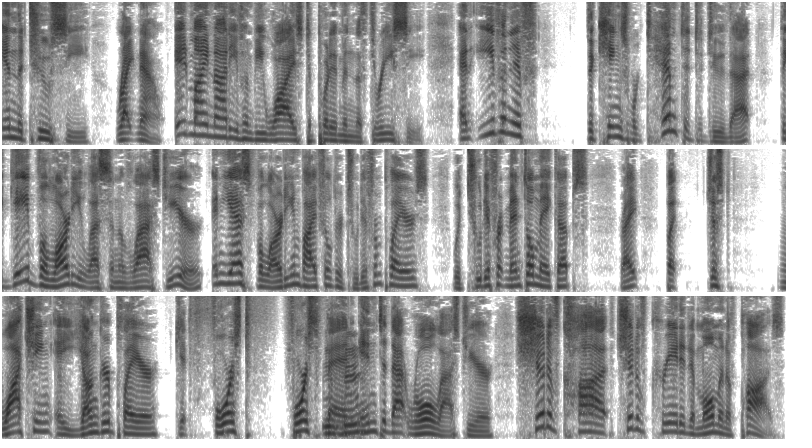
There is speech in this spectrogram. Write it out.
in the 2C right now. It might not even be wise to put him in the 3C. And even if the Kings were tempted to do that, the Gabe Vilardi lesson of last year, and yes, Vilardi and Byfield are two different players with two different mental makeups, right? But just watching a younger player get forced force fed mm-hmm. into that role last year should have caught should have created a moment of pause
